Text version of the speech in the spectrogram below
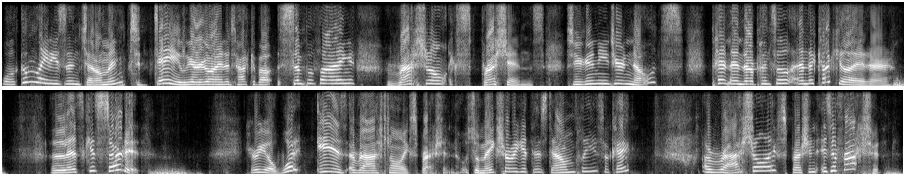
Welcome, ladies and gentlemen. Today we are going to talk about simplifying rational expressions. So you're going to need your notes, pen and a pencil, and a calculator. Let's get started. Here we go. What is a rational expression? So make sure we get this down, please, okay? A rational expression is a fraction.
